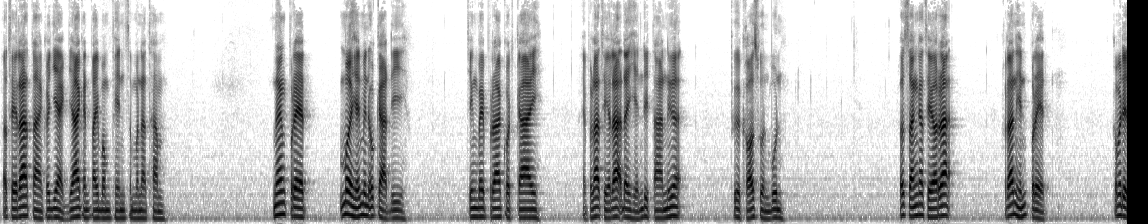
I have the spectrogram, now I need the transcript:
พระเทระต่างก็แยกย้ายกันไปบำเพ็ญสมณธรรม นางเปรตเมื่อเห็นเป็นโอกาสดี จึงไปปรากฏกาย ให้พระเถระได้เห็นด้วยตาเนื้อ เพื่อขอส่วนบุญพระสังฆเถระครั้นเห็นเปรต ก็ไม่ได้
